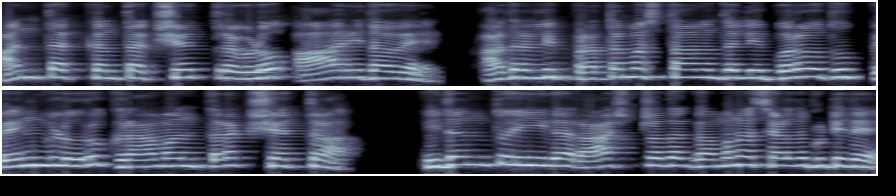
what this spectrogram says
ಅಂತಕ್ಕಂಥ ಕ್ಷೇತ್ರಗಳು ಆರಿದಾವೆ. ಅದರಲ್ಲಿ ಪ್ರಥಮ ಸ್ಥಾನದಲ್ಲಿ ಬರೋದು ಬೆಂಗಳೂರು ಗ್ರಾಮಾಂತರ ಕ್ಷೇತ್ರ. ಇದಂತೂ ಈಗ ರಾಷ್ಟ್ರದ ಗಮನ ಸೆಳೆದು ಬಿಟ್ಟಿದೆ.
